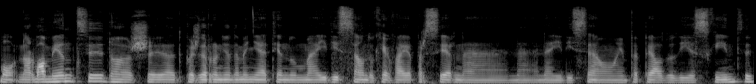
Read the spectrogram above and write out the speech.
Bom, normalmente nós, eh, depois da reunião da manhã, tendo uma edição do que é que vai aparecer na, na, na edição em papel do dia seguinte,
